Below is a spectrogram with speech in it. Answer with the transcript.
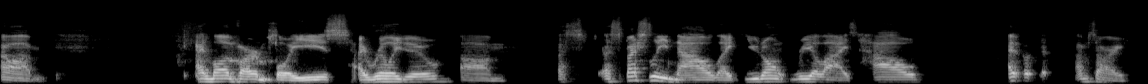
Um, I love our employees. I really do. Um, especially now, like you don't realize how. I, I'm sorry.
